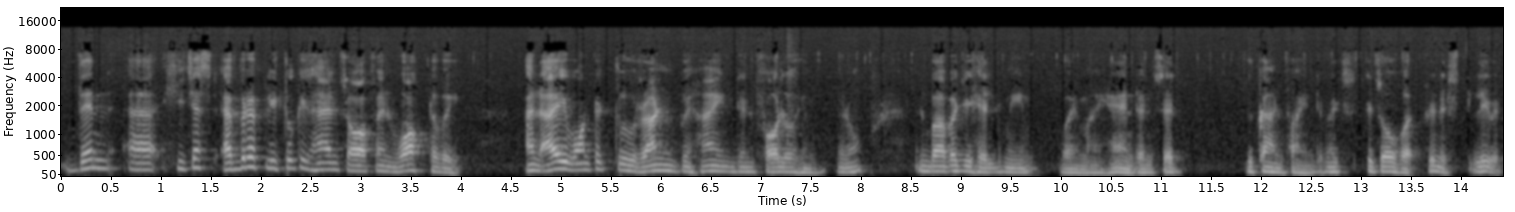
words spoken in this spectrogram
then uh, he just abruptly took his hands off and walked away. And I wanted to run behind and follow him, you know. And Babaji held me by my hand and said, you can't find him. It's, it's over, finished, leave it.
